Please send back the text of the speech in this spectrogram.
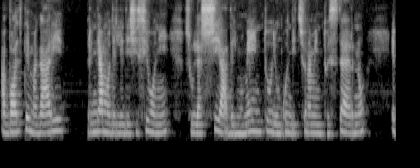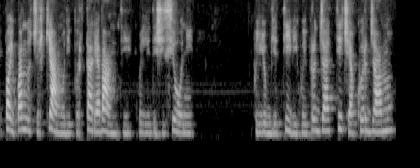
A volte magari prendiamo delle decisioni sulla scia del momento, di un condizionamento esterno e poi quando cerchiamo di portare avanti quelle decisioni quegli obiettivi, quei progetti, ci accorgiamo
